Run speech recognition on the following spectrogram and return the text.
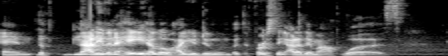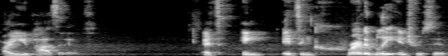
and the, not even a hey hello how you doing but the first thing out of their mouth was are you positive it's in, it's incredibly intrusive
